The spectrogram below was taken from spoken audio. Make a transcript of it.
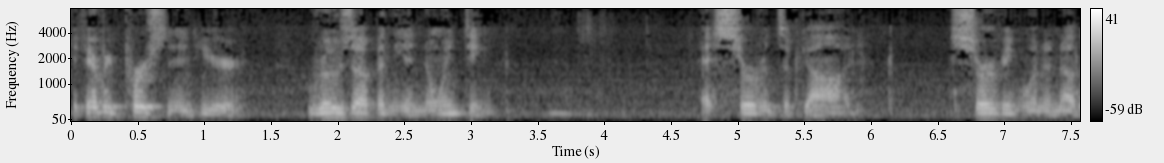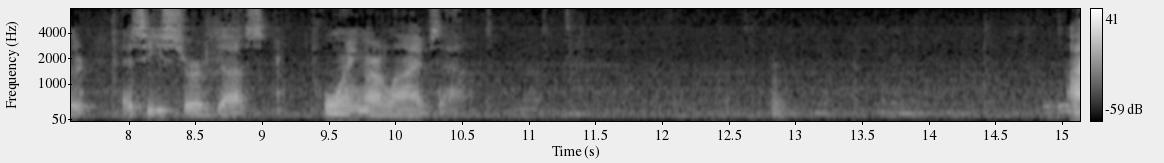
If every person in here rose up in the anointing as servants of God, serving one another as He served us, pouring our lives out. I,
